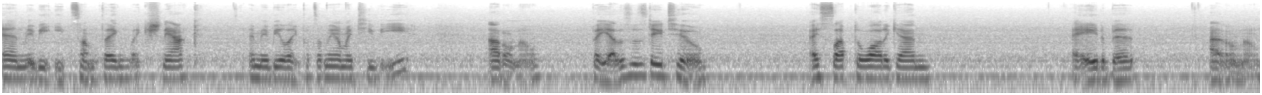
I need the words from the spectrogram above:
and maybe eat something like snack and maybe like put something on my TV. I don't know. But yeah, this is day two. I slept a lot again. I ate a bit. I don't know.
